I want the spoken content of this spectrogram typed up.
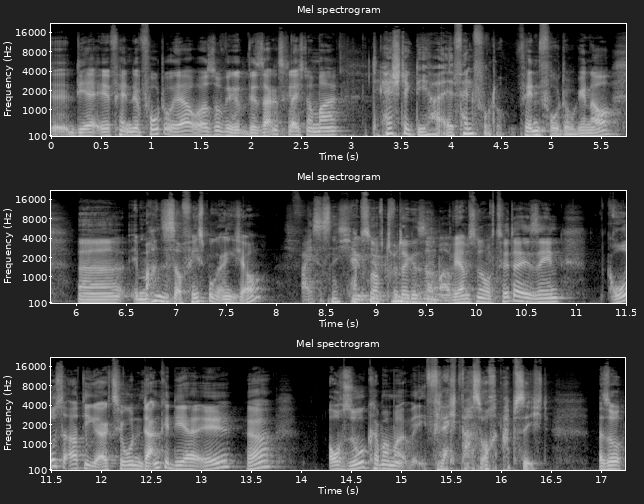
Äh, DRL-Fan-Foto, ja, oder so. Wir, wir sagen es gleich nochmal. Hashtag DHL-Fanfoto. Fanfoto, genau. Äh, machen Sie es auf Facebook eigentlich auch? Ich weiß es nicht. Ich habe es nur auf Twitter gesehen. Wir haben es nur auf Twitter gesehen. Großartige Aktion. Danke DHL. Ja, auch so kann man mal, vielleicht war es auch Absicht. Also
